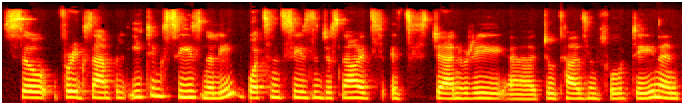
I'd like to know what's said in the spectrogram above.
So, for example, eating seasonally. What's in season just now? It's it's January uh, 2014, and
